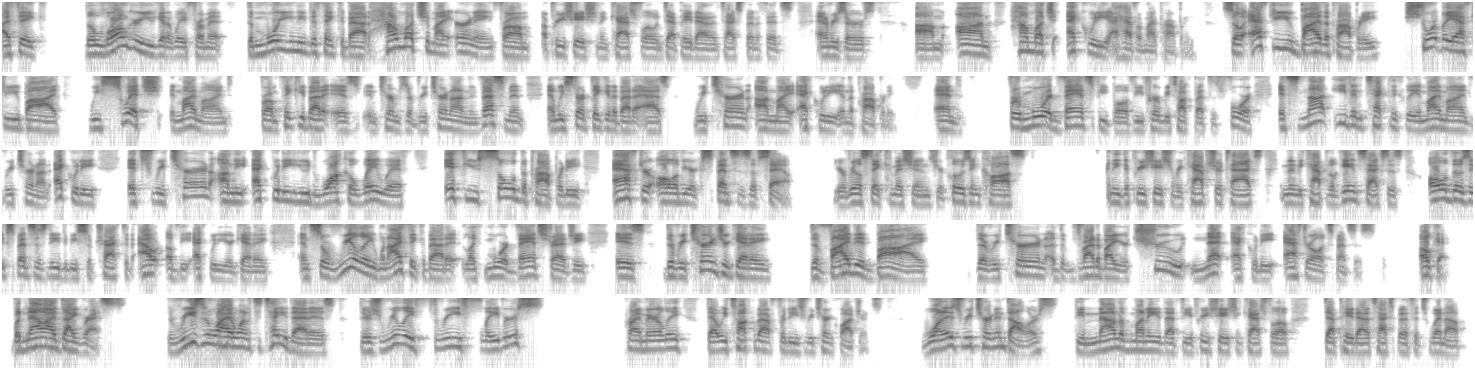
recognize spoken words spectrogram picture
I think the longer you get away from it, the more you need to think about how much am I earning from appreciation and cash flow and debt pay down and tax benefits and reserves um, on how much equity I have in my property. So after you buy the property, shortly after you buy, we switch, in my mind, from thinking about it as in terms of return on investment, and we start thinking about it as return on my equity in the property. And for more advanced people, if you've heard me talk about this before, it's not even technically, in my mind, return on equity. It's return on the equity you'd walk away with if you sold the property after all of your expenses of sale, your real estate commissions, your closing costs, any depreciation recapture tax, and any capital gains taxes, all of those expenses need to be subtracted out of the equity you're getting. And so, really, when I think about it, like more advanced strategy is the returns you're getting divided by the return uh, divided by your true net equity after all expenses. Okay, but now I've digressed. The reason why I wanted to tell you that is there's really three flavors primarily that we talk about for these return quadrants. One is return in dollars, the amount of money that the appreciation cash flow, debt paid out, tax benefits went up.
